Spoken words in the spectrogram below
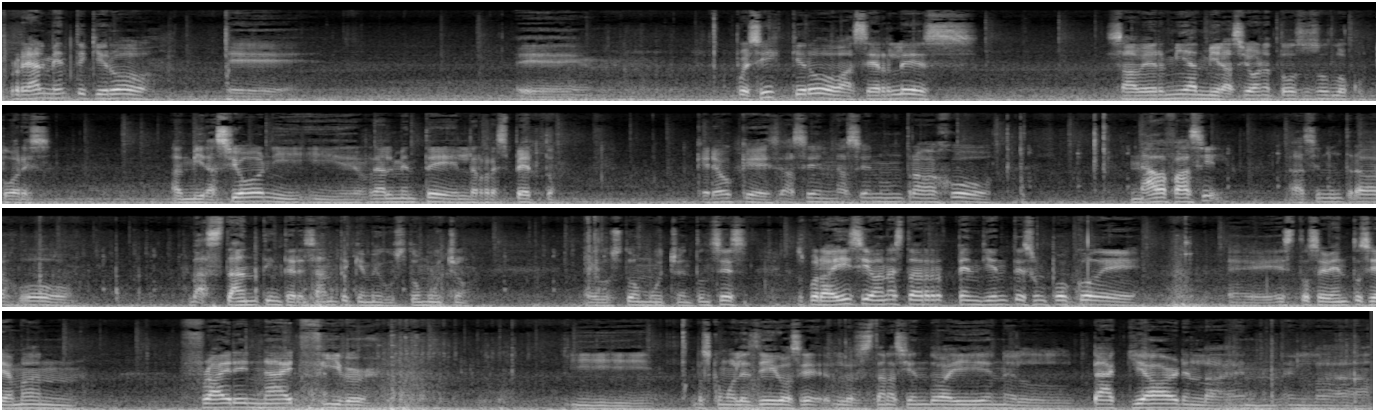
realmente quiero, eh, eh, pues sí, quiero hacerles saber mi admiración a todos esos locutores. Admiración y, realmente el respeto. Creo que hacen, hacen un trabajo nada fácil, hacen un trabajo bastante interesante que me gustó mucho. Me gustó mucho. Entonces, pues por ahí si van a estar pendientes un poco de eh, estos eventos se llaman Friday Night Fever y pues como les digo los están haciendo ahí en el backyard en la en, la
